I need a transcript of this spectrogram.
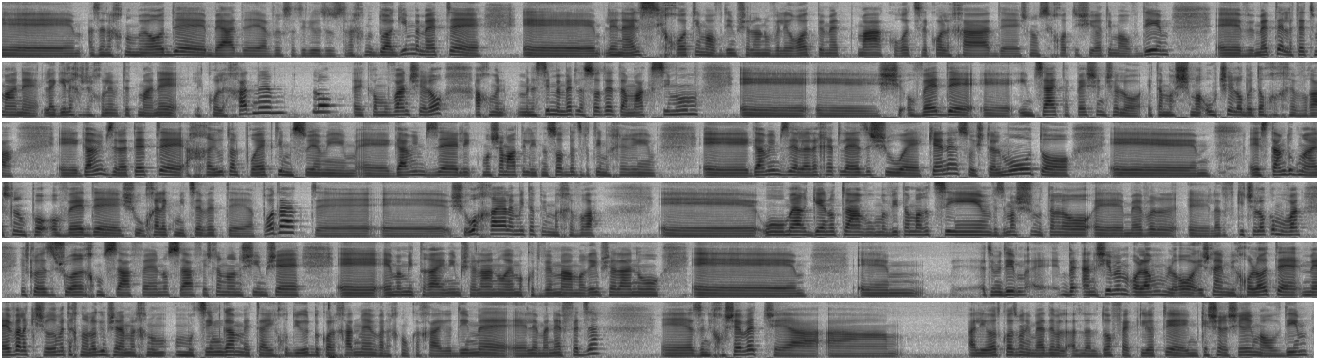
אז אנחנו מאוד אה, בעד אה, הוורסטיליות הזאת. אנחנו דואגים באמת לנהל שיחות עם העובדים שלנו ולראות באמת מה קורץ לכל אחד, יש לנו שיחות אישיות עם העובדים, ובאמת לתת מענה, להגיד לכם שאנחנו יכולים לתת מענה לכל אחד מהם, לא, אה, כמובן שלא. אנחנו מנסים באמת לעשות את המקסימום אה, אה, שעובד ימצא את הפשן שלו, את המשמעות שלו בתוך החברה. גם אם זה לתת אחריות על פרויקטים מסוימים, גם אם זה, כמו שאמרתי, להתנסות בצוותים אחרים, גם אם זה ללכת לאיזשהו כנס או השתלמות, או סתם דוגמה, יש לנו פה עובד שהוא חלק מצוות ה-product, שהוא אחראי על המיטאפים בחברה. אה, הוא מארגן אותם והוא מביא את המרצים, וזה משהו שהוא נותן לו אה, מעבר אה, לתפקיד שלו כמובן, יש לו איזשהו ערך מוסף נוסף, יש לנו אנשים שהם המתראיינים שלנו, הם הכותבי מאמרים שלנו. אתם יודעים, אנשים הם עולם ומלואו, יש להם יכולות, מעבר לכישורים הטכנולוגיים שלהם, אנחנו מוצאים גם את הייחודיות בכל אחד מהם, ואנחנו ככה יודעים למנף את זה. אז אני חושבת שה... על להיות כל הזמן עם יד על, על, על דופק, להיות אה, עם קשר ישיר עם העובדים,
